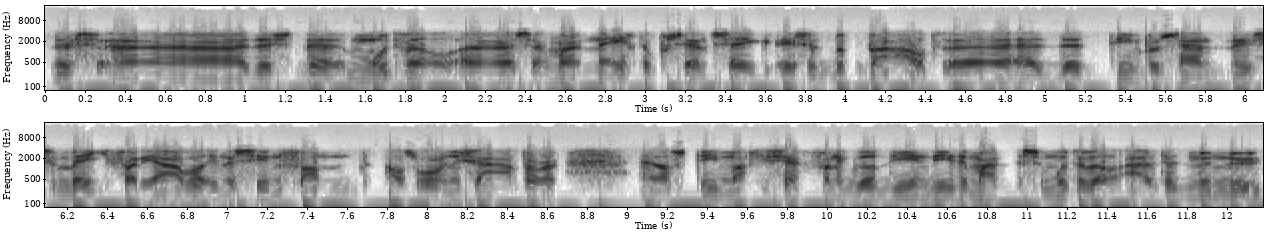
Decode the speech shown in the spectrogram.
Dus, eh dus er moet wel, eh, zeg maar 90% zeker is het bepaald. De 10% is een beetje variabel in de zin van als organisator en als team mag je zeggen van ik wil die en die. Maar ze moeten wel uit het menu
